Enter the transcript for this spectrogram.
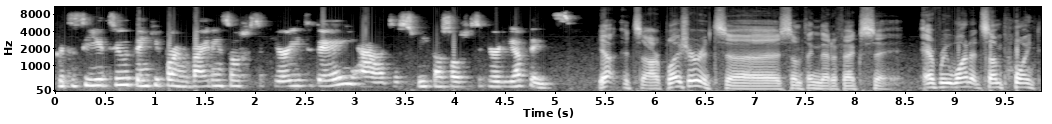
Good to see you too. Thank you for inviting Social Security today uh, to speak on Social Security updates. Yeah, it's our pleasure. It's uh, something that affects uh, everyone at some point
